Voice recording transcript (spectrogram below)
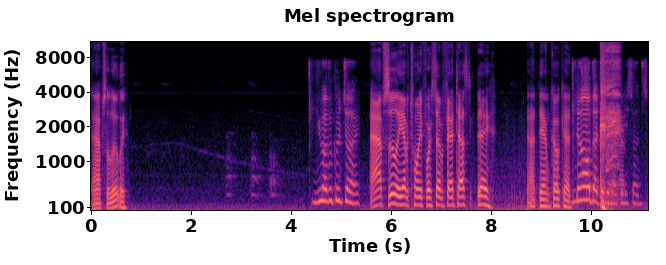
Absolutely. You have a good day. Absolutely. You have a 24/7 fantastic day. Goddamn cokehead. No, that doesn't make any sense.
